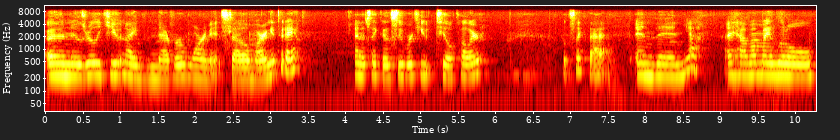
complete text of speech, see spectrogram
And it was really cute and I've never worn it so I'm wearing it today and it's like a super cute teal color. Looks like that. And then, yeah, I have on my little,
